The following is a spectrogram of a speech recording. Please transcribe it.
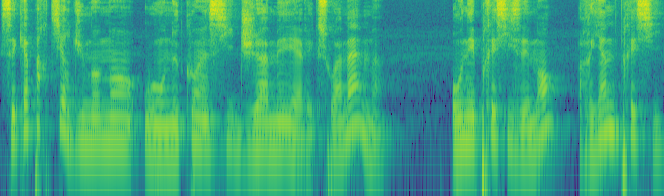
c'est qu'à partir du moment où on ne coïncide jamais avec soi-même, on n'est précisément rien de précis.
